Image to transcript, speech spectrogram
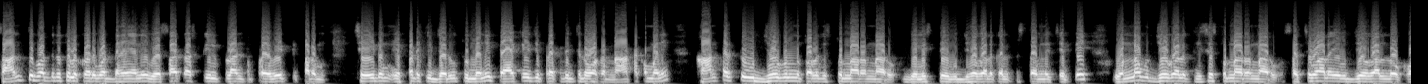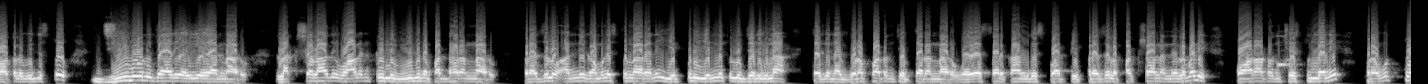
శాంతి భద్రతలు కరువడ్డాయని విశాఖ స్టీల్ ప్లాంట్ ప్రైవేట్ పరం చేయడం ఎప్పటికీ జరుగుతుందని ప్యాకేజీ ప్రకటించడం ఒక నాటకమని కాంట్రాక్ట్ ఉద్యోగులను తొలగిస్తున్నారన్నారు. గెలిస్తే ఉద్యోగాలు కల్పిస్తామని చెప్పి ఉన్న ఉద్యోగాలు తీసేస్తున్నారన్నారు. సచివాలయ ఉద్యోగాల్లో కోతలు విధిస్తూ జీవోలు జారీ అయ్యాయన్నారు. లక్షలాది వాలంటీర్లు వీధిన పడ్డారన్నారు. ప్రజలు అన్ని గమనిస్తున్నారని ఎప్పుడు ఎన్నికలు జరిగినా తగిన గుణపాఠం చెప్తారన్నారు. వైఎస్ఆర్ కాంగ్రెస్ పార్టీ ప్రజల పక్షాన నిలబడి పోరాటం చేస్తుందని ప్రభుత్వ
